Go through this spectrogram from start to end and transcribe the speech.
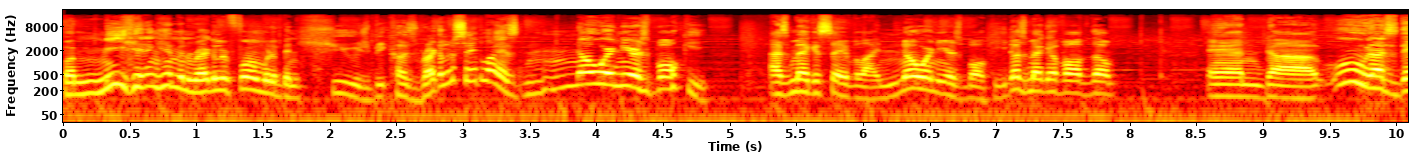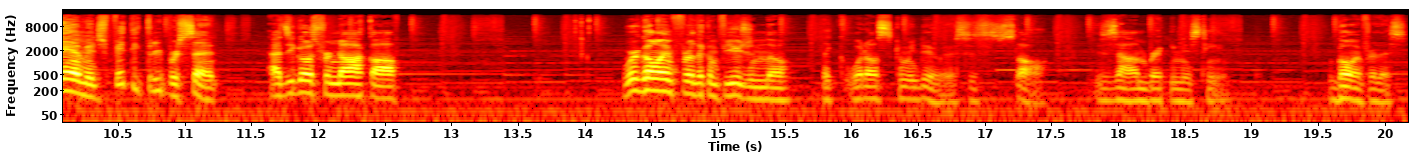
But me hitting him in regular form would have been huge because regular Sableye is nowhere near as bulky as Mega Sableye. Nowhere near as bulky. He does Mega Evolve though. And, uh, ooh, that's damage. 53% as he goes for knockoff. We're going for the confusion, though. Like, what else can we do? This is stall. This is how I'm breaking this team. We're going for this.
